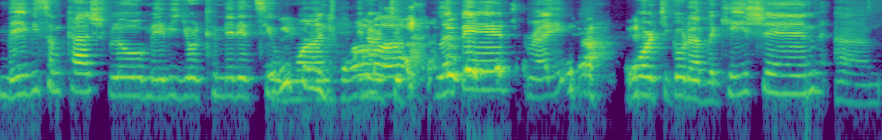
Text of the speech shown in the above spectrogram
maybe some cash flow, maybe you're committed to Maybe one in order to flip it, right? Yeah. Yeah. or to go to a vacation. Um,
